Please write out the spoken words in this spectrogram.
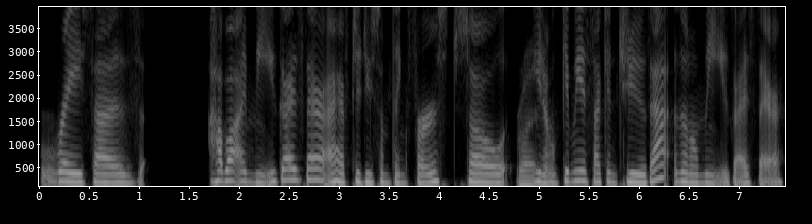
Ray says, How about I meet you guys there? I have to do something first. So, Right. you know, give me a second to do that, and then I'll meet you guys there.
